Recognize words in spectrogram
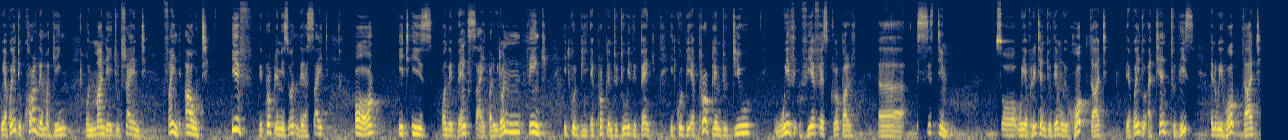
We are going to call them again on Monday to try and find out if the problem is on their side or it is on the bank side. But we don't think it could be a problem to do with the bank. It could be a problem to deal with VFS Global uh, system. So we have written to them. We hope that they are going to attend to this and we hope that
